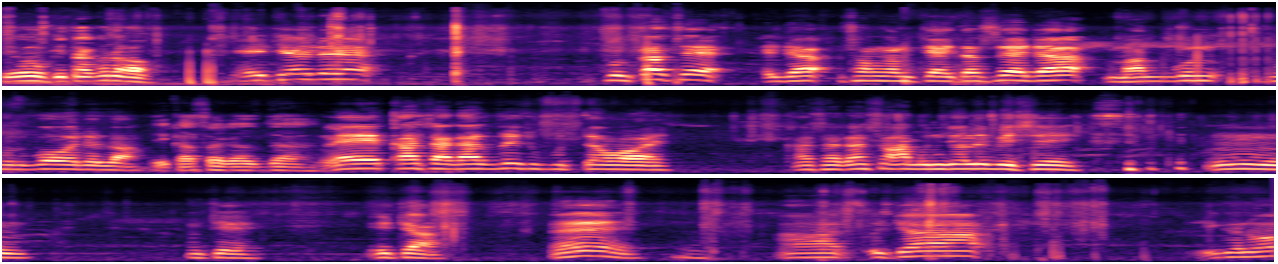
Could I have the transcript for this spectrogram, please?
কেউ কিতা কর? এইটা এটা ফুলতাছে এটা সংগ্রামটি আইতাছে এটা মাগুন ফুটব এটা যা এই কাঁচা গাছ দা এ কাঁচা গাছ দিয়ে ফুটতে হয়। কাঁচা গাছ আগুন জ্বলে বেশি। হুম ওইটে এটা হ্যাঁ আর ওইটা এখানে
